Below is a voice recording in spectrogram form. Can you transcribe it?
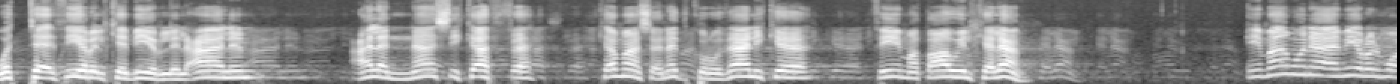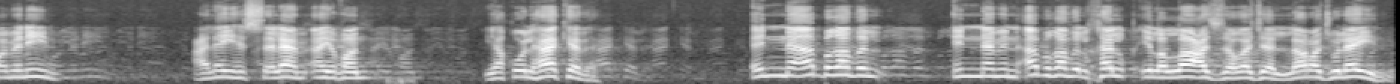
والتأثير الكبير للعالم على الناس كافة كما سنذكر ذلك في مطاوي الكلام. إمامنا أمير المؤمنين عليه السلام أيضا يقول هكذا إن أبغض إن من أبغض الخلق إلى الله عز وجل لرجلين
